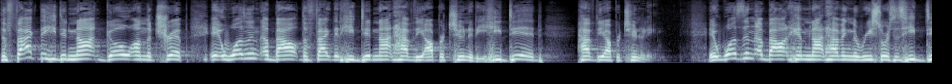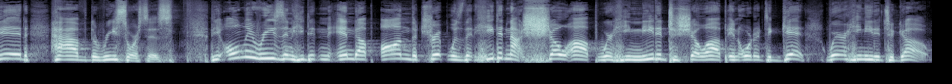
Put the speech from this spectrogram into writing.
the fact that he did not go on the trip, it wasn't about the fact that he did not have the opportunity. He did have the opportunity. It wasn't about him not having the resources. He did have the resources. The only reason he didn't end up on the trip was that he did not show up where he needed to show up in order to get where he needed to go.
